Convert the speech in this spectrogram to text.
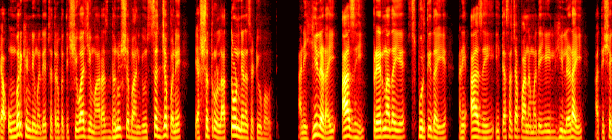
या उंबरखिंडीमध्ये छत्रपती शिवाजी महाराज धनुष्यबाण घेऊन सज्जपणे या शत्रूला तोंड देण्यासाठी उभा होते. आणि ही लढाई आजही प्रेरणादायी आहे स्फूर्तीदायी आहे आणि आजही इतिहासाच्या पानामध्ये येईल ही लढाई अतिशय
